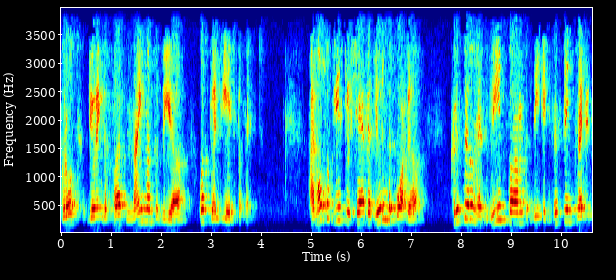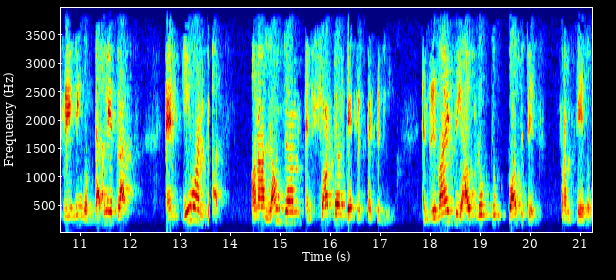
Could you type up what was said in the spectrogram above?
growth during the first nine months of the year was 28%. I'm also pleased to share that during the quarter, CRISIL has reaffirmed the existing credit rating of AA plus and A1 plus on our long-term and short-term debt respectively and revised the outlook to positive from stable.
